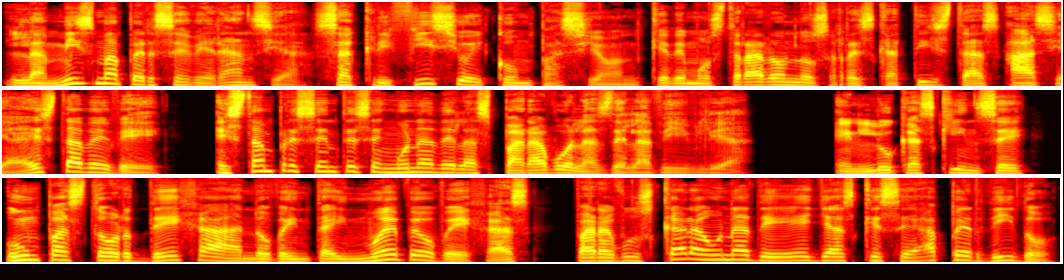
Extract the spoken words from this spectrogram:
La misma perseverancia, sacrificio y compasión que demostraron los rescatistas hacia esta bebé están presentes en una de las parábolas de la Biblia. En Lucas 15, un pastor deja a 99 ovejas para buscar a una de ellas que se ha perdido,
